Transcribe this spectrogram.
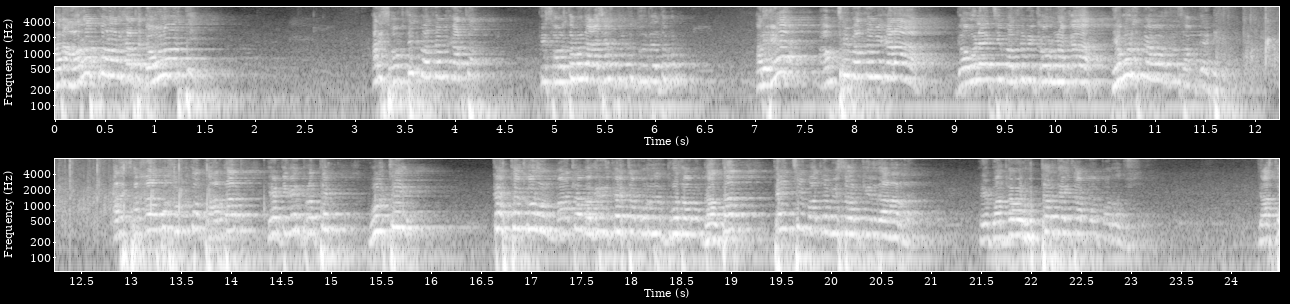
आणि आरोप कोणावर करता गवळ्यावरती आणि संस्थेची बदनामी करतात की संस्थेमध्ये अशाच पद्धती दूध देतं म्हणून अरे हे आमची बदनामी करा गवळ्याची बदनामी करू नका एवढंच मी आवर्जून सांगतो या ठिकाणी आणि सकाळपासून तर धारदार या ठिकाणी प्रत्येक गोष्टी कष्ट करून माझ्या भगिनी कष्ट करून जे दूध आणून घालतात त्यांची बदनामी सहन केली जाणार नाही. हे बदनामीवर उत्तर द्यायचं आपल्याला परवा दिवशी. जास्त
